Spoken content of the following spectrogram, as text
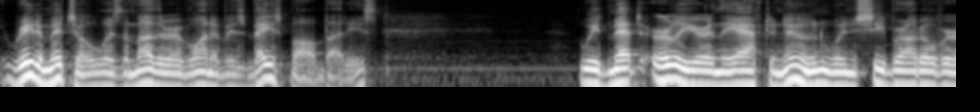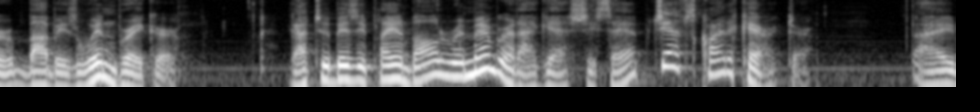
Rita Mitchell was the mother of one of his baseball buddies. We'd met earlier in the afternoon when she brought over Bobby's windbreaker. Got too busy playing ball to remember it, I guess, she said. Jeff's quite a character. I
